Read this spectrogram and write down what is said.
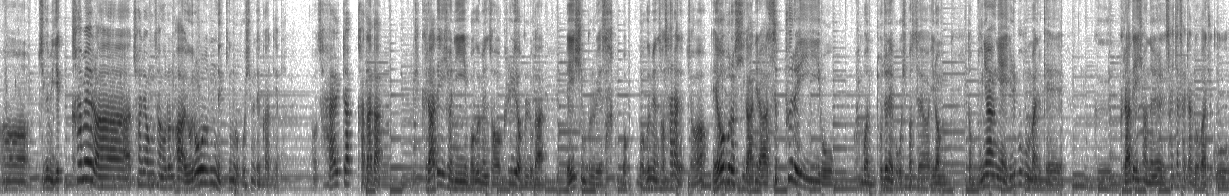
어 지금 이게 카메라 촬영상으로는 아 요런 느낌으로 보시면 될 것 같아요. 어, 살짝 가다가 gradation이 먹으면서 clear blue가 racing blue에 싹 먹, 먹으면서 사라졌죠. 에어브러쉬가 아니라 스프레이로 한번 도전해 보고 싶었어요. 이런 어떤 문양의 일부분만 이렇게 그 gradation을 살짝살짝 넣어가지고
